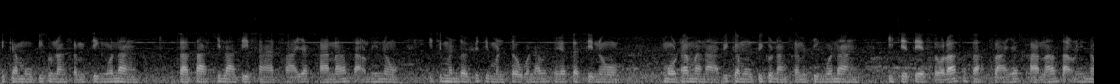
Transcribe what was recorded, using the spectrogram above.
พิกามูพิกุนังสัมติงวนังสาตาคิลาติสหัสสายะขานันทานิโน อิทิมันโตชุติมันโตนัมโตยัสสิโน โมทัมมนาพิกามุพิกุนังสัมติงวนังอิเจเตโสรัสสะสายขานันทานิโน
